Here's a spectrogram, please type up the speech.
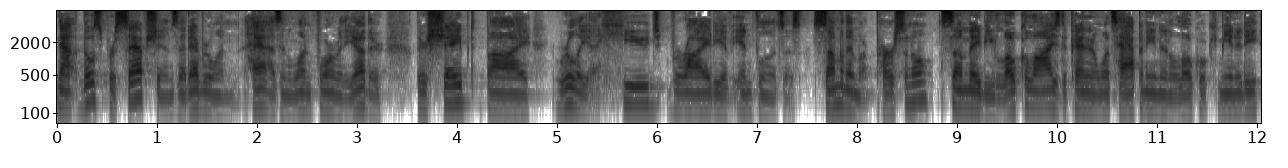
Now, those perceptions that everyone has in one form or the other, they're shaped by really a huge variety of influences. Some of them are personal. Some may be localized depending on what's happening in a local community.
